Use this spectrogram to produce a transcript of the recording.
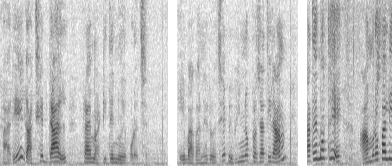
ভারে গাছের ডাল প্রায় মাটিতে নুয়ে পড়েছে। এই বাগানে রয়েছে বিভিন্ন প্রজাতির আম। তাদের মধ্যে আম্রপালি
